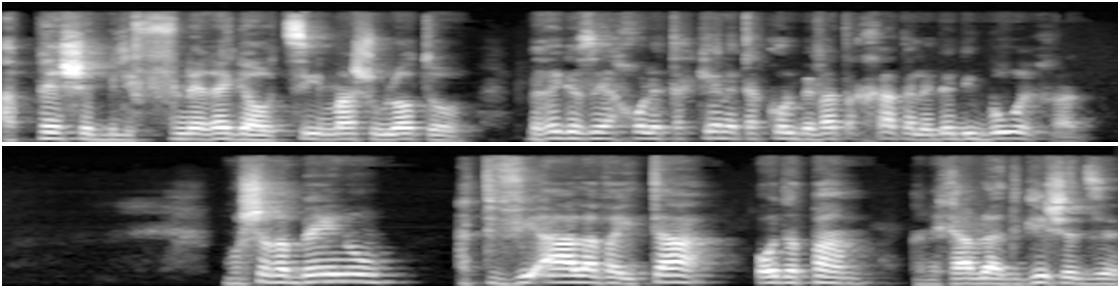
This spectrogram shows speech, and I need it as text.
הפה שלפני רגע הוציא משהו לא טוב, ברגע זה יכול לתקן את הכל בבת אחת על ידי דיבור אחד. משה רבינו, התביעה עליו הייתה, עוד הפעם, אני חייב להדגיש את זה,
